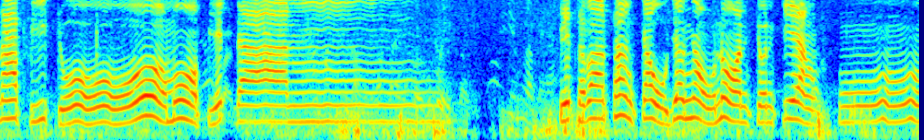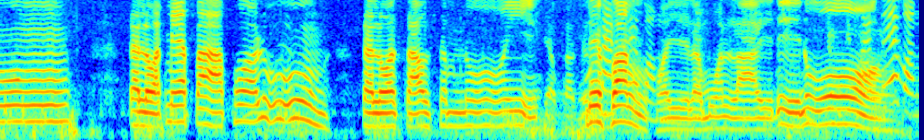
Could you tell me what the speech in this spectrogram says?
หน้าปีโจโมปิดดาน ปิดทบาททั้งเก้าอยังเงานอนจนเกี้ยงหุงตลอดแม่ป่าพ่อลุง ตลอดสาวสำน้อย ได้ฟังคอยละมวนหลายเด้โนแม่วัง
